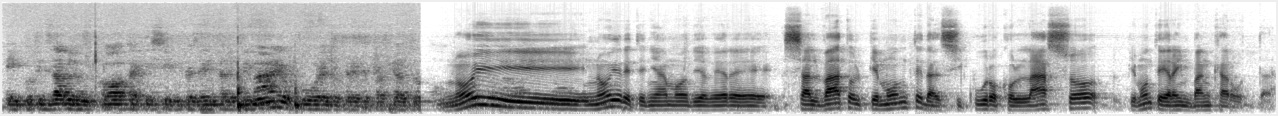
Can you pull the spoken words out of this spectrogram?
È ipotizzabile un quota che si ripresenta alle primarie oppure giocherete qualche altro modo? Noi, noi riteniamo di avere salvato il Piemonte dal sicuro collasso, il Piemonte era in bancarotta,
